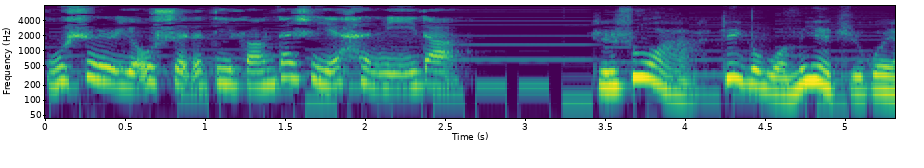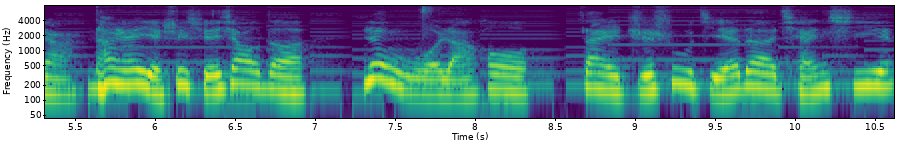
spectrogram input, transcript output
不是有水的地方，但是也很泥的。植树啊，这个我们也植过呀，当然也是学校的任务。然后在植树节的前期，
